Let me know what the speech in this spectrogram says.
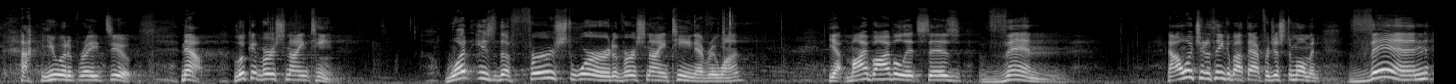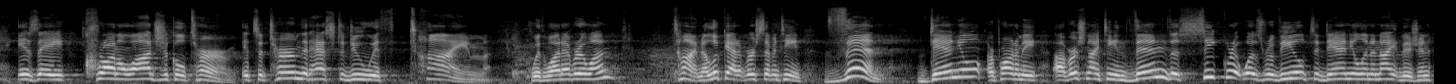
you would have prayed too. Now, look at verse 19. What is the first word of verse 19, everyone? Yeah, my Bible, it says then. Now, I want you to think about that for just a moment. Then is a chronological term. It's a term that has to do with time. With what, everyone? Time. Now, look at it, verse 17. Then, Daniel, or pardon me, uh, verse 19, then the secret was revealed to Daniel in a night vision,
